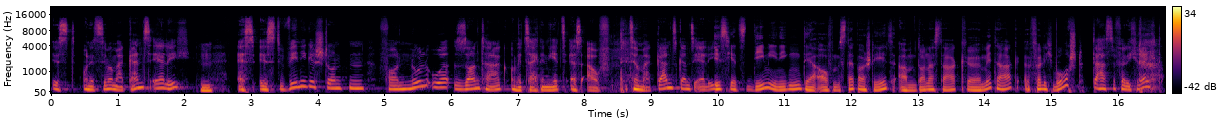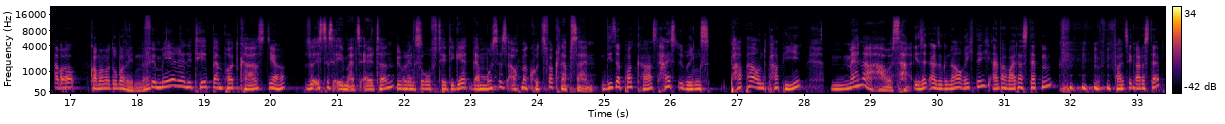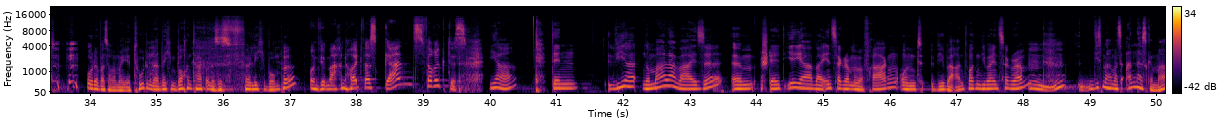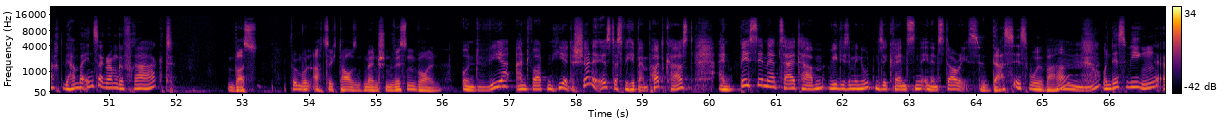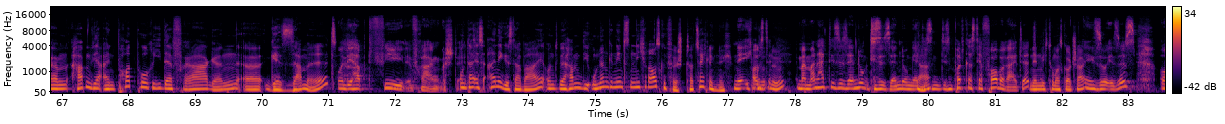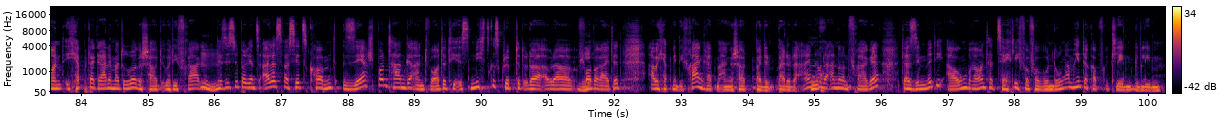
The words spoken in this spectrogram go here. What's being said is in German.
ist, und jetzt sind wir mal ganz ehrlich, es ist wenige Stunden vor 0 Uhr Sonntag und wir zeichnen jetzt erst auf. Jetzt sind wir mal ganz, ganz ehrlich. Ist jetzt demjenigen, der auf dem Stepper steht, am Donnerstag äh, Mittag äh, völlig wurscht. da hast du völlig recht, aber, Aber kann man mal drüber reden, ne? für mehr Realität beim Podcast, Ja. so ist es eben als Eltern Übrigens- als Berufstätige, da muss es auch mal kurz vor knapp sein. Dieser Podcast heißt übrigens Papa und Papi. Männerhaushalt. Ihr seid also genau richtig. Einfach weiter steppen, falls ihr gerade steppt. Oder was auch immer ihr tut und an welchem Wochentag. Und es ist völlig Wumpe. Und wir machen heute was ganz Verrücktes. Ja, denn wir normalerweise ähm, stellt ihr ja bei Instagram immer Fragen und wir beantworten die bei Instagram. Diesmal haben wir es anders gemacht. Wir haben bei Instagram gefragt, was 85.000 Menschen wissen wollen. Und wir antworten hier. Das Schöne ist, dass wir hier beim Podcast ein bisschen mehr Zeit haben, wie diese Minutensequenzen in den Stories. Das ist wohl wahr. Und deswegen ähm, haben wir ein Potpourri der Fragen äh, gesammelt. Und ihr habt viele Fragen gestellt. Und da ist einiges dabei und wir haben die unangenehmsten nicht rausgefischt. Tatsächlich nicht. nee, ich also, musste, nö. mein Mann hat diese Sendung, diese Sendung, ja, Ja. Diesen, diesen Podcast ja vorbereitet. Nenn mich Thomas Gottschalk. So ist es. Und ich habe da gerade mal drüber geschaut über die Fragen. Mhm. Das ist übrigens alles, was jetzt kommt, sehr spontan geantwortet. Hier ist nichts gescriptet oder, oder vorbereitet. Aber ich habe mir die Fragen gerade mal angeschaut bei, den, bei der einen oder anderen Frage. Da sind mir die Augenbrauen tatsächlich vor Verwunderung am Hinterkopf geklebt geblieben.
